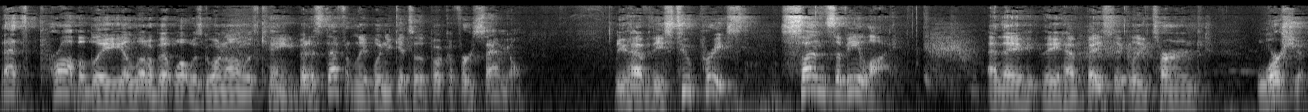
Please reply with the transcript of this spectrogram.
That's probably a little bit what was going on with Cain. But it's definitely when you get to the book of First Samuel. You have these two priests, sons of Eli, and they, they have basically turned worship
